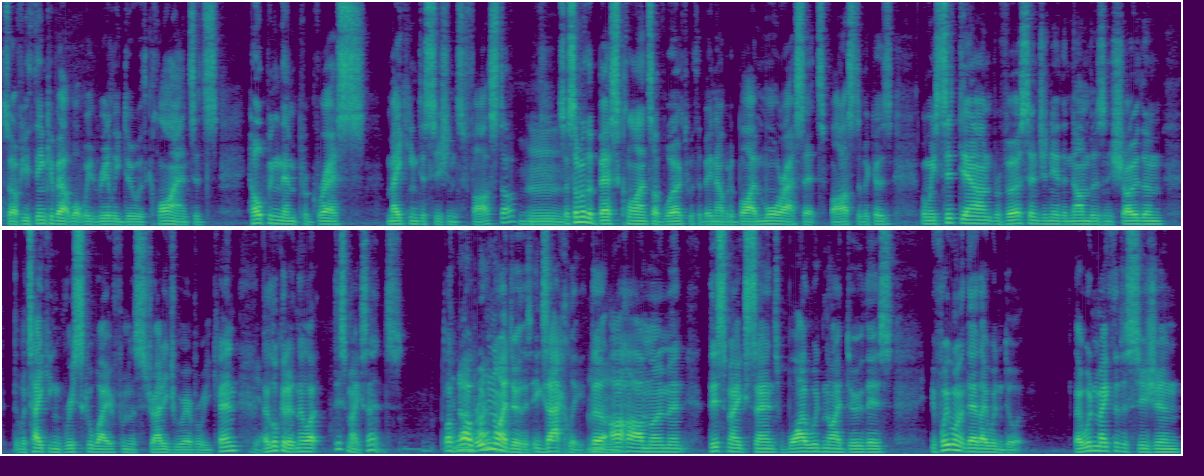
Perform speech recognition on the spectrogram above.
So if you think about what we really do with clients, it's helping them progress, making decisions faster. Mm. So some of the best clients I've worked with have been able to buy more assets faster because when we sit down, reverse engineer the numbers and show them that we're taking risk away from the strategy wherever we can, they look at it and they're like, this makes sense. Like, why wouldn't. I do this? Exactly. The mm. aha moment, this makes sense. Why wouldn't I do this? If we weren't there, they wouldn't do it. They wouldn't make the decision.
